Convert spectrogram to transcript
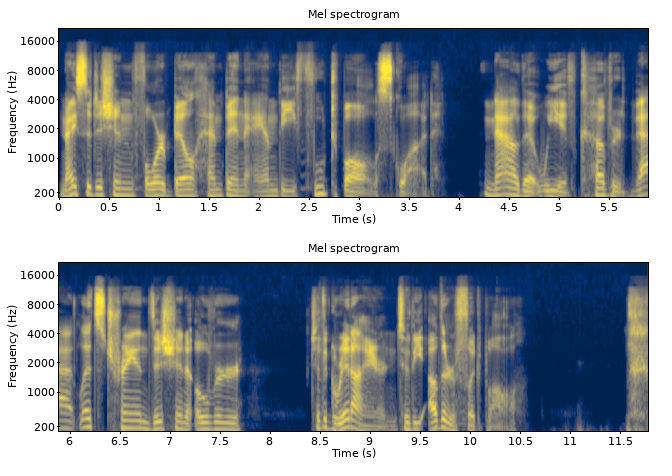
nice addition for Bill Hempen and the football squad. Now that we have covered that, let's transition over to the gridiron, to the other football.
